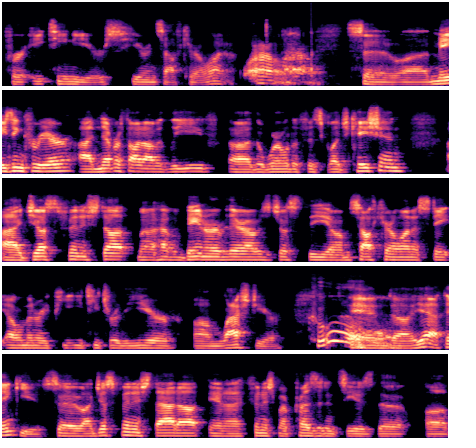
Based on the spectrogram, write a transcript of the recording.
for 18 years here in South Carolina. Wow. So uh, amazing career. I never thought I would leave uh, the world of physical education. I just finished up. I have a banner over there. I was just the um, South Carolina State Elementary PE Teacher of the Year um, last year. Cool. And uh, yeah, thank you. So I just finished that up, and I finished my presidency as the uh,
